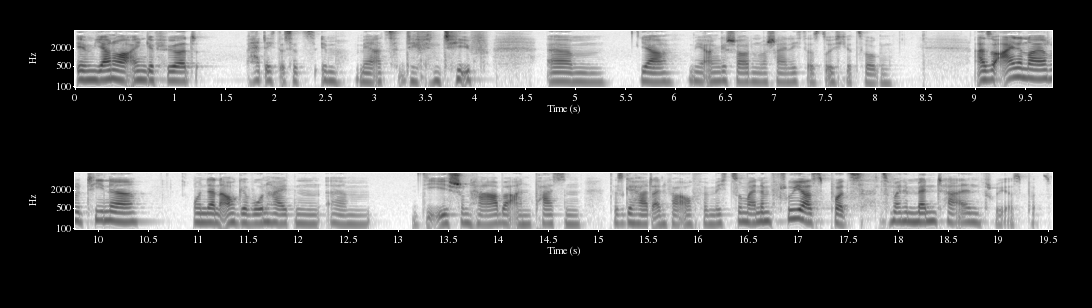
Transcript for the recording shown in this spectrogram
im Januar eingeführt, hätte ich das jetzt im März definitiv ähm, ja, mir angeschaut und wahrscheinlich das durchgezogen. Also eine neue Routine und dann auch Gewohnheiten, ähm, die ich schon habe, anpassen. Das gehört einfach auch für mich zu meinem Frühjahrsputz, zu meinem mentalen Frühjahrsputz.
